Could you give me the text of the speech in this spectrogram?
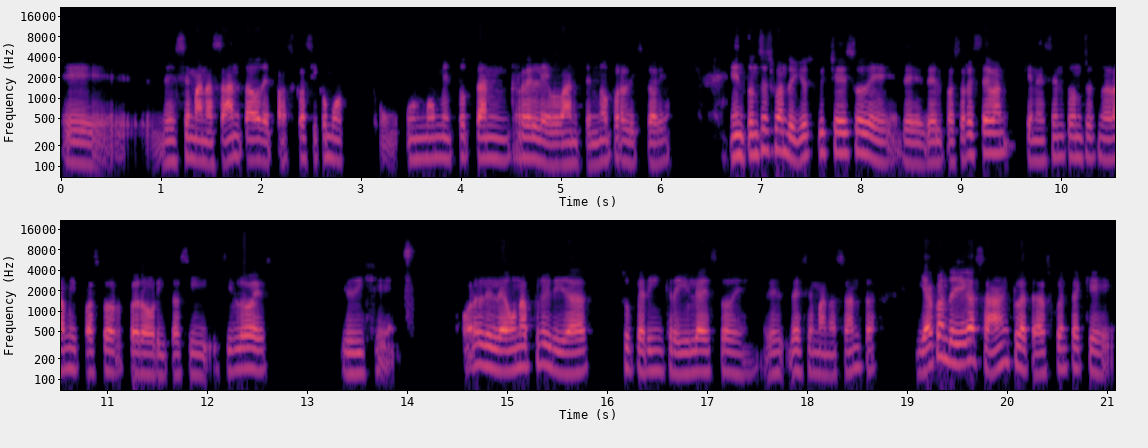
eh, de Semana Santa o de Pascua así como un, momento tan relevante, ¿no? Para la historia. Entonces, cuando yo escuché eso de, del pastor Esteban, que en ese entonces no era mi pastor, pero ahorita sí, sí lo es, yo dije, órale, le da una prioridad súper increíble a esto de, Semana Santa. Y ya cuando llegas a Ancla te das cuenta que,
